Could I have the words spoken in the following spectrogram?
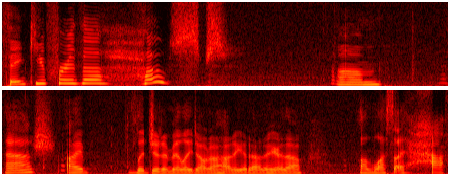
Thank you for the host. Um, Ash. I legitimately don't know how to get out of here though. Unless I have...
